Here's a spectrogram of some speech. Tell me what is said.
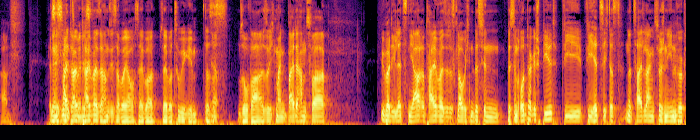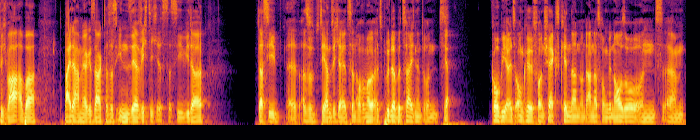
ähm, ja, ich meine, halt teilweise haben sie es aber ja auch selber, selber zugegeben, dass ja. es so war. Also ich meine, beide haben zwar über die letzten Jahre teilweise das, glaube ich, ein bisschen, bisschen runtergespielt, wie, wie hitzig das eine Zeit lang zwischen ihnen mhm. wirklich war, aber beide haben ja gesagt, dass es ihnen sehr wichtig ist, dass sie wieder, dass sie, äh, also sie haben sich ja jetzt dann auch immer als Brüder bezeichnet und ja. Kobe als Onkel von Shaqs Kindern und andersrum genauso und ähm,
